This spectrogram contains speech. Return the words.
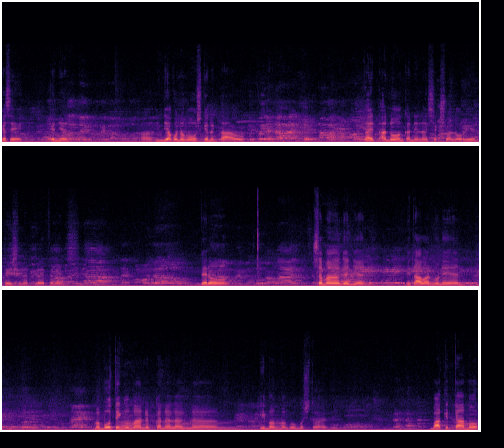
Kasi, ganyan. Ah, hindi ako nanguhusga ng tao. Kahit ano ang kanilang sexual orientation at preference. Pero, sa mga ganyan, bitawan mo na yan. Mabuting umanap ka na lang ng ibang magugustuhan. Bakit ka mo?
